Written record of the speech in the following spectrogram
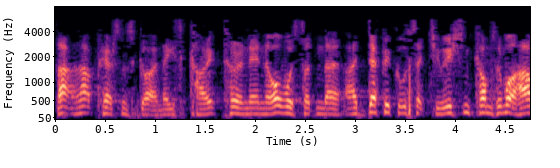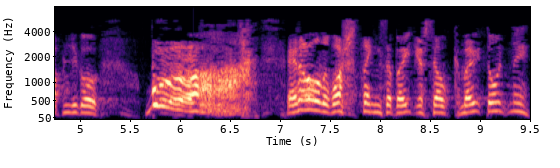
that, that person's got a nice character, and then all of a sudden a, a difficult situation comes, and what happens? You go, Bwah! and all the worst things about yourself come out, don't they?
